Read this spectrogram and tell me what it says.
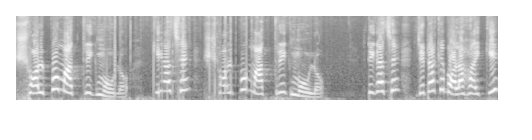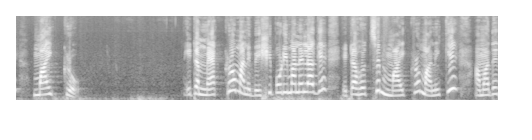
স্বল্পমাত্রিক মৌল। কি আছে? স্বল্পমাত্রিক মৌল। ঠিক আছে? যেটাকে বলা হয় কি? মাইক্রো এটা ম্যাক্রো মানে বেশি পরিমাণে লাগে, এটা হচ্ছে মাইক্রো মানে কি আমাদের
